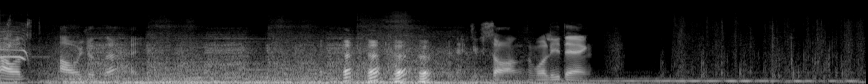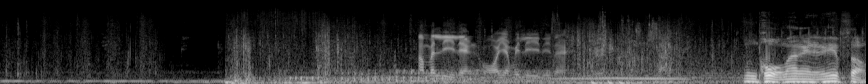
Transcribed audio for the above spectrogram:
เอา เอาจนได้สิบสองสโมลีแดง เอามันรีแรงอ๋อยังไม่รีนี่นะมึงโผล่มาไงในที่สิบสอง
